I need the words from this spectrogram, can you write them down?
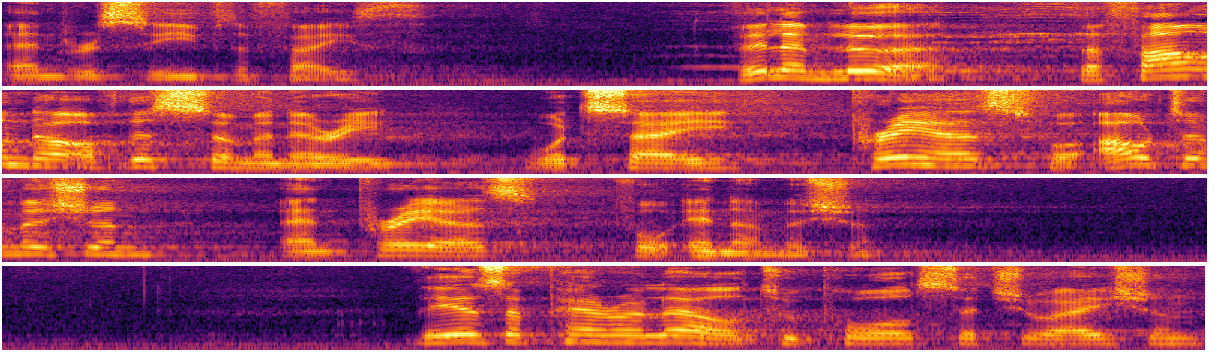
and receive the faith. Wilhelm Loehe, the founder of this seminary, would say prayers for outer mission and prayers for inner mission. There's a parallel to Paul's situation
